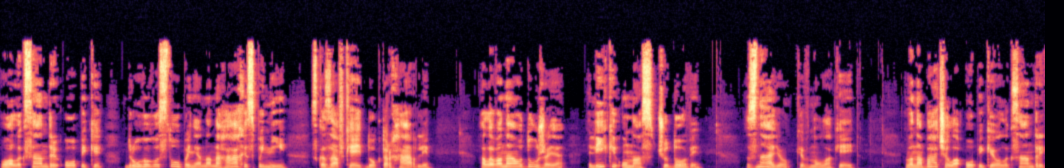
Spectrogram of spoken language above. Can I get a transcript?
У Олександри опіки другого ступеня на ногах і спині сказав Кейт доктор Харлі. Але вона одужає. Ліки у нас чудові. Знаю, кивнула Кейт. Вона бачила опіки Олександри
